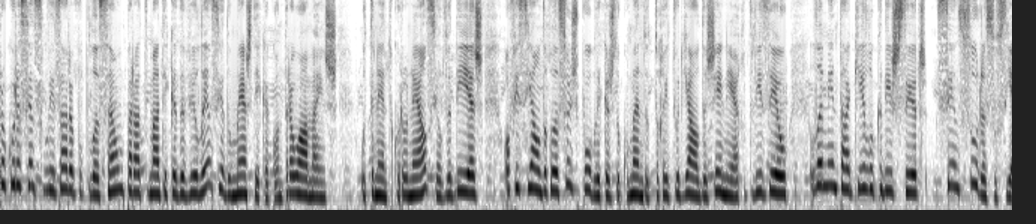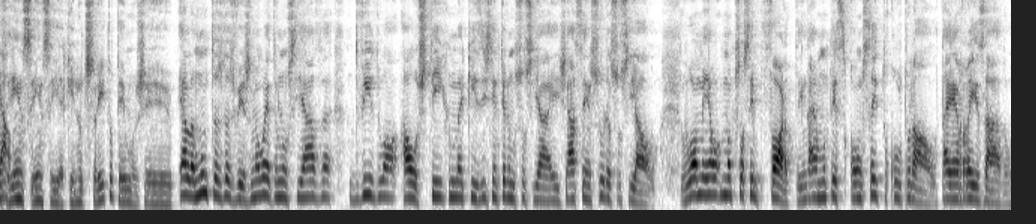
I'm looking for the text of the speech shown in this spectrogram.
procura sensibilizar a população para a temática da violência doméstica contra homens. O Tenente-Coronel Silva Dias, oficial de Relações Públicas do Comando Territorial da GNR de Viseu, lamenta aquilo que diz ser censura social. Sim, sim, sim. Aqui no Distrito temos. Eh, ela muitas das vezes não é denunciada devido ao estigma que existe em termos sociais, à censura social. O homem é uma pessoa sempre forte, ainda há muito esse conceito cultural, está enraizado.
